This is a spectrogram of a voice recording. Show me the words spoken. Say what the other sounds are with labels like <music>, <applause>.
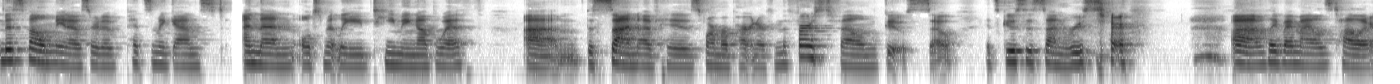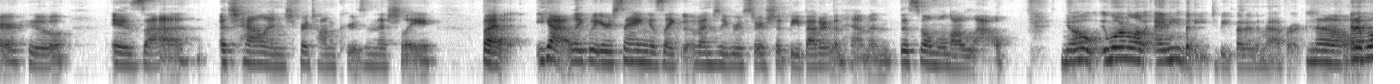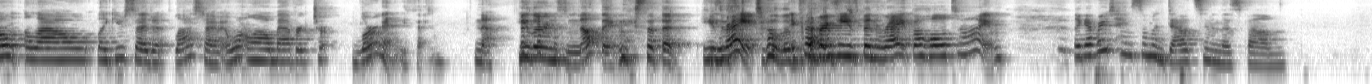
this film, you know, sort of pits him against and then ultimately teaming up with um, the son of his former partner from the first film, Goose. So it's Goose's son, <laughs> Rooster, um, played by Miles Teller, who is uh, a challenge for Tom Cruise initially. But yeah, like what you're saying is like eventually Rooster should be better than him, and this film will not allow. No, it won't allow anybody to be better than Maverick. No, And it won't allow, like you said last time, it won't allow Maverick to learn anything. No. He <laughs> learns nothing <laughs> except that He's he's right, <laughs> Except for he's been right the whole time. Like every time someone doubts him in this film,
